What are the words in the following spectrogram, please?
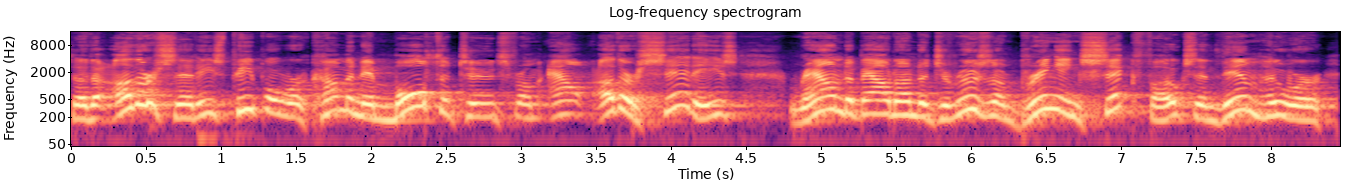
So the other cities, people were coming in multitudes from out other cities round about unto Jerusalem, bringing sick folks and them who were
